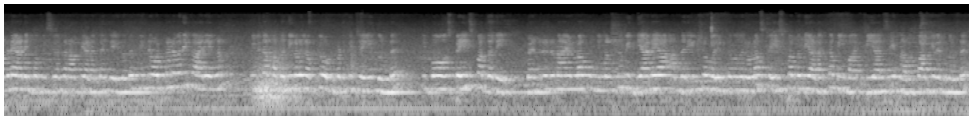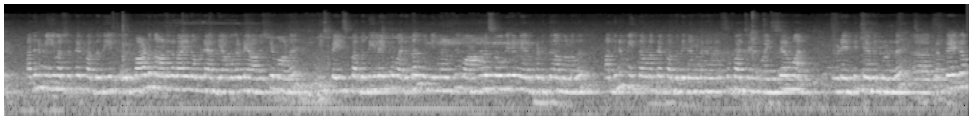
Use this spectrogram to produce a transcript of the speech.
അവിടെയാണ് ഇപ്പോൾ ഫിസിയോതെറാപ്പി അടക്കം ചെയ്യുന്നത്. പിന്നെ ഒട്ടനവധി കാര്യങ്ങൾ വിവിധ പദ്ധതികളിലൊക്കെ ഉൾപ്പെടുത്തി ചെയ്യുന്നുണ്ട്. ഇപ്പോൾ സ്പേസ് പദ്ധതി ബെഡ്രിഡനായുള്ള കുഞ്ഞുങ്ങൾക്ക് വിദ്യാലയ അന്തരീക്ഷം ഒരുക്കുന്നതിനുള്ള സ്പേസ് പദ്ധതി അടക്കം ഈ ബി ആർ സിയിൽ നടപ്പാക്കി വരുന്നുണ്ട്. അതിനും ഈ വർഷത്തെ പദ്ധതിയിൽ ഒരുപാട് നാളുകളായി നമ്മുടെ അധ്യാപകരുടെ ആവശ്യമാണ് ഈ സ്പേസ് പദ്ധതിയിലേക്ക് വരുന്ന കുഞ്ഞുങ്ങൾക്ക് വാഹന സൗകര്യം ഏർപ്പെടുത്തുക എന്നുള്ളത്. അതിനും ഈ തവണത്തെ പദ്ധതി ഞങ്ങളുടെ നഗരസഭാ വൈസ് ചെയർമാൻ ഇവിടെ എത്തിച്ചേർന്നിട്ടുണ്ട്. പ്രത്യേകം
